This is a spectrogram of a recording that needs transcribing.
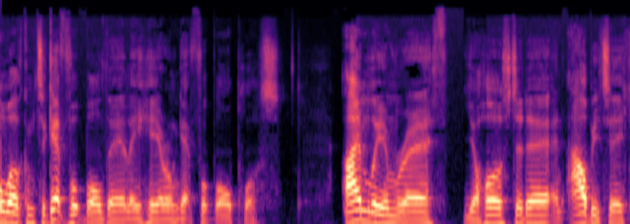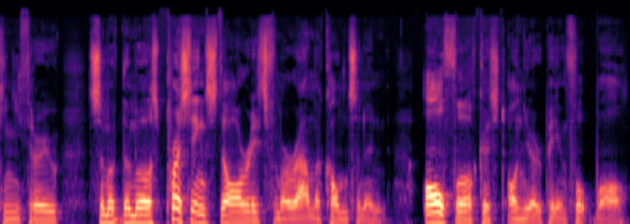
and welcome to Get Football Daily here on Get Football Plus. I'm Liam Wraith, your host today, and I'll be taking you through some of the most pressing stories from around the continent, all focused on European football.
